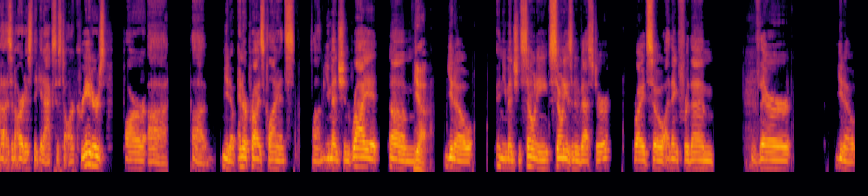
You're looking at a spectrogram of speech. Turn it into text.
uh, as an artist, they get access to our creators, our, uh, uh, you know, enterprise clients. Um, you mentioned Riot. Um, yeah. You know, and you mentioned Sony. Sony is an investor, right? So I think for them, they're, you know,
